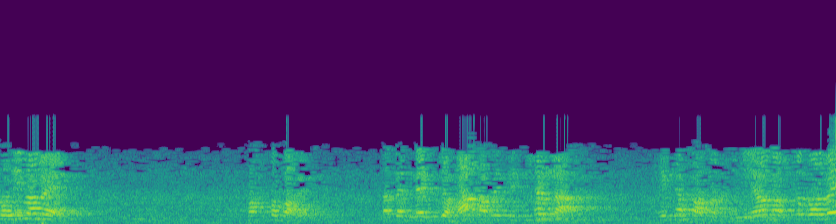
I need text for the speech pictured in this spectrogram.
সহিভাবে শক্ত পাবে তাদের ন্যায্য হাত আপনি দিচ্ছেন না এটা তো আপনার দুনিয়াও নষ্ট করবে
